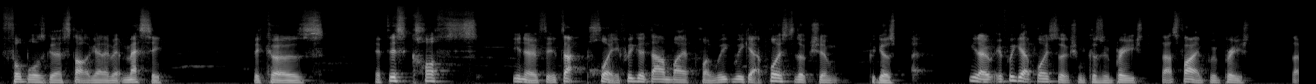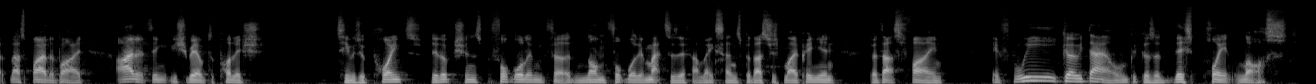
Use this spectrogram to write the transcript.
football's going to start getting a bit messy because if this costs, you know, if, if that point, if we go down by a point, we, we get a points deduction because, you know, if we get a points deduction because we've breached, that's fine. We've breached. That, that's by the by. I don't think you should be able to punish teams with points deductions for footballing for non-footballing matters, if that makes sense. But that's just my opinion. But that's fine. If we go down because of this point lost,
